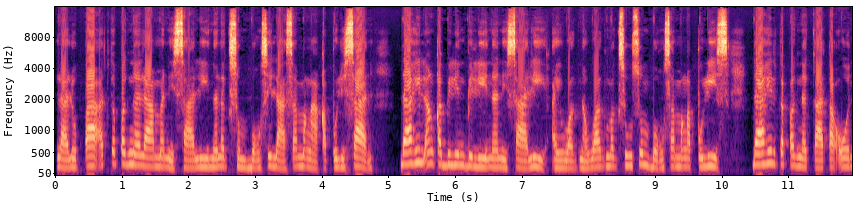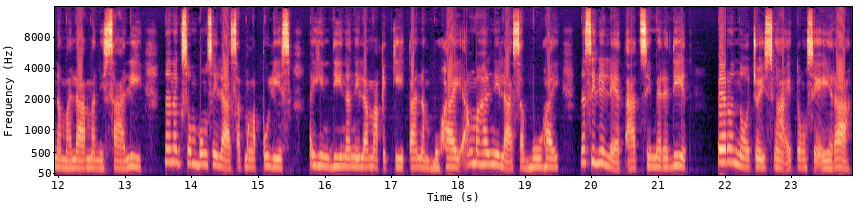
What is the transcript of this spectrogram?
lalo pa at kapag nalaman ni Sally na nagsumbong sila sa mga kapulisan dahil ang kabilin-bilina ni Sally ay wag na wag magsusumbong sa mga pulis dahil kapag nagkataon na malaman ni Sally na nagsumbong sila sa mga pulis ay hindi na nila makikita ng buhay ang mahal nila sa buhay na si Lilet at si Meredith. Pero no choice nga itong si Eira,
